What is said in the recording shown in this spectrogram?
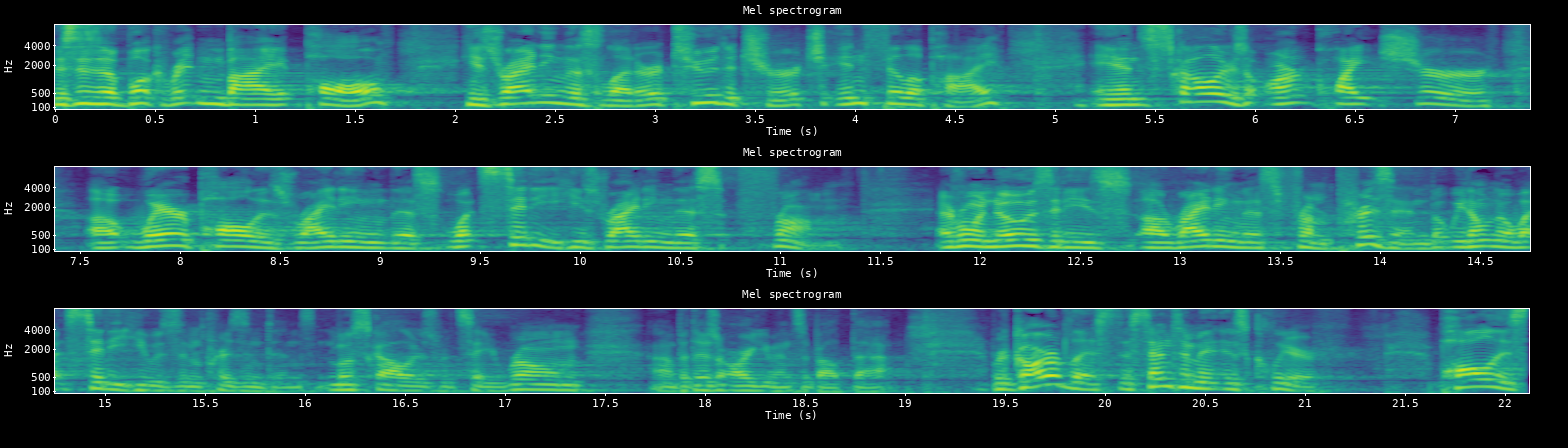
This is a book written by Paul. He's writing this letter to the church in Philippi, and scholars aren't quite sure uh, where Paul is writing this, what city he's writing this from. Everyone knows that he's uh, writing this from prison, but we don't know what city he was imprisoned in. Most scholars would say Rome, uh, but there's arguments about that. Regardless, the sentiment is clear. Paul is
